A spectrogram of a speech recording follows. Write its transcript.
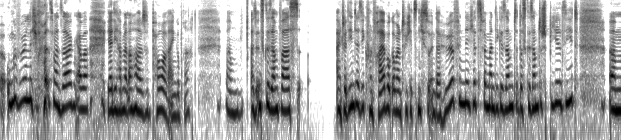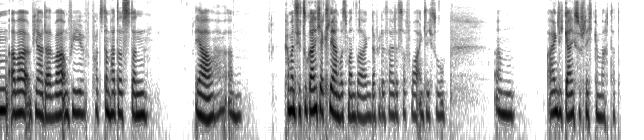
äh, ungewöhnlich, muss man sagen, aber ja, die haben dann auch noch ein bisschen Power reingebracht. Ähm, also insgesamt war es ein verdienter Sieg von Freiburg, aber natürlich jetzt nicht so in der Höhe, finde ich jetzt, wenn man die gesamte, das gesamte Spiel sieht. Aber ja, da war irgendwie, Potsdam hat das dann, ja, kann man sich jetzt so gar nicht erklären, muss man sagen, dafür, dass halt das davor eigentlich so ähm, eigentlich gar nicht so schlecht gemacht hat,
